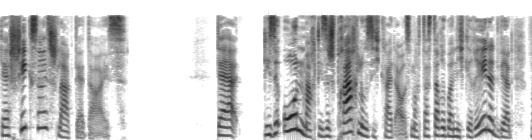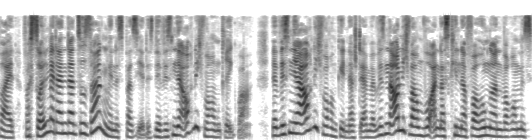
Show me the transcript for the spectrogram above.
der Schicksalsschlag, der da ist, der, diese Ohnmacht, diese Sprachlosigkeit ausmacht, dass darüber nicht geredet wird, weil was sollen wir dann dazu sagen, wenn es passiert ist? Wir wissen ja auch nicht, warum Krieg war. Wir wissen ja auch nicht, warum Kinder sterben. Wir wissen auch nicht, warum woanders Kinder verhungern, warum es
